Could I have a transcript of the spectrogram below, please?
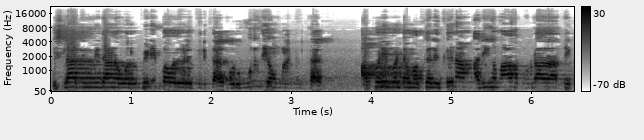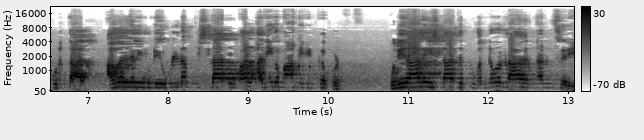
இஸ்லாத்தின் மீதான ஒரு பிடிப்பு அவர்களுக்கு இருக்காது ஒரு உறுதி அவங்களுக்கு இருக்காது. அப்படிப்பட்ட மக்களுக்கு நாம் அதிகமாக பொருளாதாரத்தை கொடுத்தால் அவர்களினுடைய உள்ளம் இஸ்லாத்தின்பால் அதிகமாக ஈர்க்கப்படும். புதிதாக இஸ்லாத்திற்கு வந்தவர்களாக இருந்தாலும் சரி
